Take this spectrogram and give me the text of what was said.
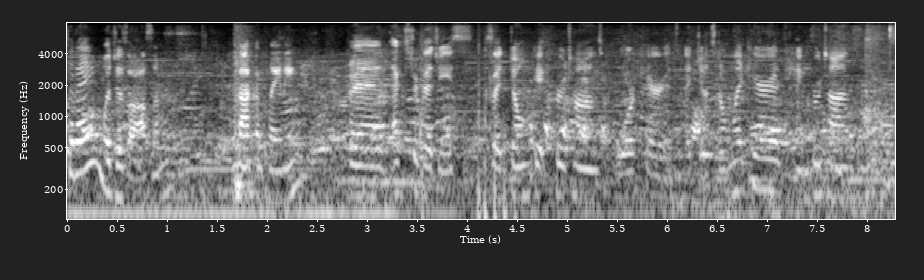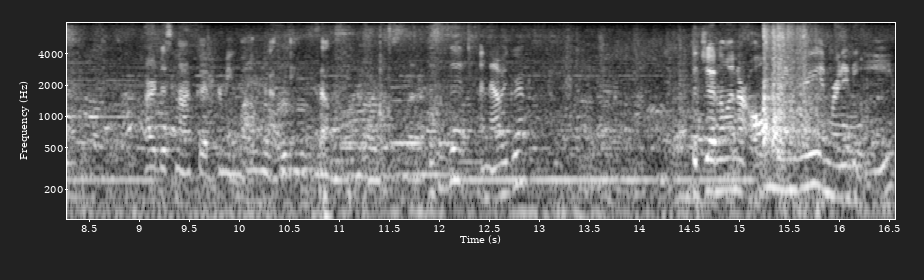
today, which is awesome. Not complaining. And extra veggies because I don't get croutons or carrots. I just don't like carrots and croutons are just not good for me while I'm cooking. So this is it, and now we grip. The gentlemen are all hungry and ready to eat.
